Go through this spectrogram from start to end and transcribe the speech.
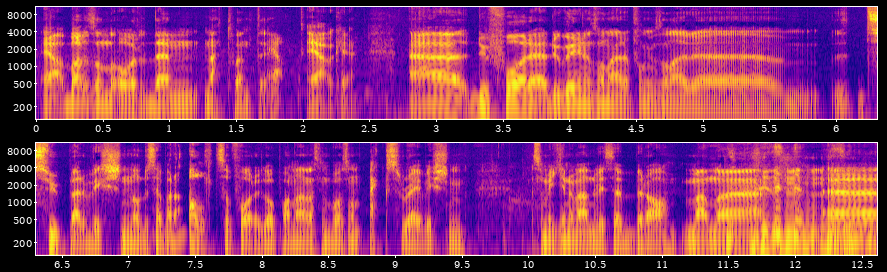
Ja, bare sånn over den nett 20. Ja. OK. Uh, du, får, du går inn i en sånn her, får en sånn her uh, supervision, og du ser bare alt som foregår på han. Det er nesten bare sånn X-ray vision, som ikke nødvendigvis er bra, men uh, eh,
